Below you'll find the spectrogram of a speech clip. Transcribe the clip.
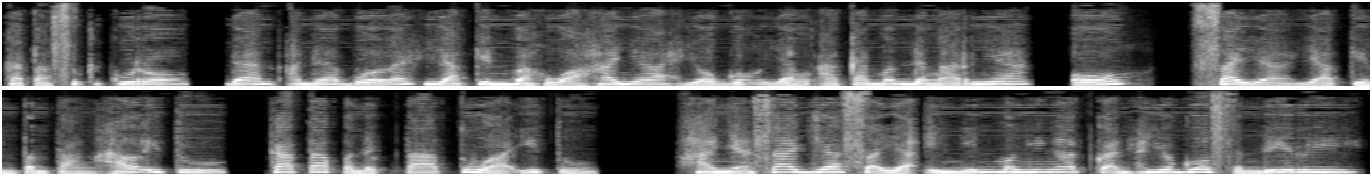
kata Sukekuro, dan Anda boleh yakin bahwa hanya Hyogo yang akan mendengarnya, oh, saya yakin tentang hal itu, kata pendeta tua itu. Hanya saja saya ingin mengingatkan Hyogo sendiri,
